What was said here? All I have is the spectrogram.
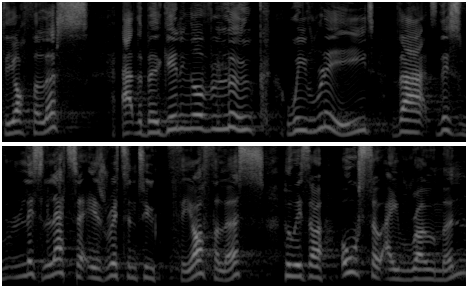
Theophilus? At the beginning of Luke, we read that this, this letter is written to Theophilus, who is a, also a Roman,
